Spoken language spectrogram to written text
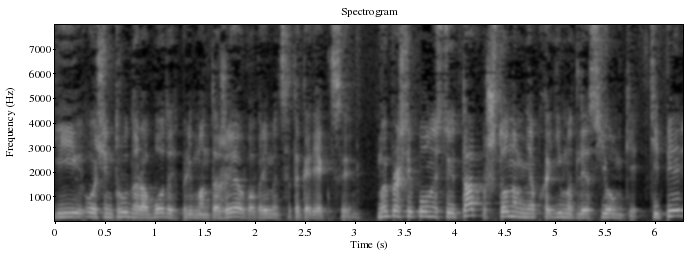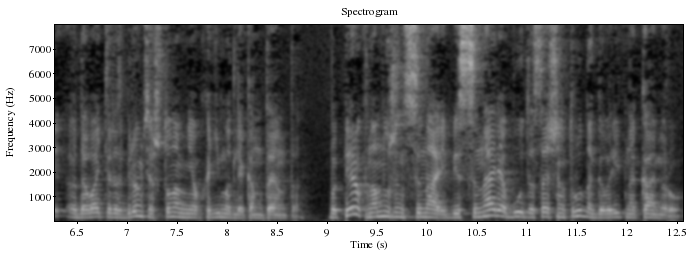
и очень трудно работать при монтаже во время цветокоррекции. Мы прошли полностью этап, что нам необходимо для съемки. Теперь э, давайте разберемся, что нам необходимо для контента. Во-первых, нам нужен сценарий. Без сценария будет достаточно трудно говорить на камеру.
